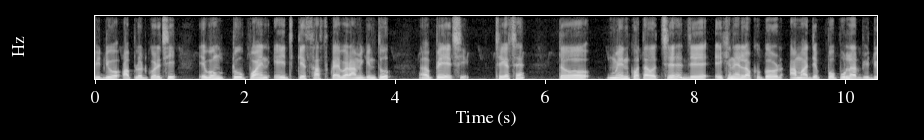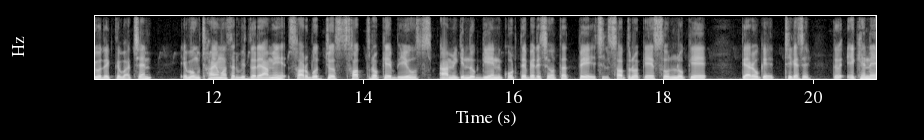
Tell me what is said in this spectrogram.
ভিডিও আপলোড করেছি এবং two point eight K subscriber আমি কিন্তু পেয়েছি। ঠিক আছে? তো মেন কথা হচ্ছে যে, এখানে লক্ষ্য করুন, আমার যে পপুলার ভিডিও দেখতে পাচ্ছেন, এবং ছয় মাসের ভিতরে আমি সর্বোচ্চ সতেরো কে ভিউস আমি কিন্তু গেন করতে পেরেছি, অর্থাৎ পেয়েছি। সতেরো কে ষোলো কে তেরো কে ঠিক আছে? তো এখানে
